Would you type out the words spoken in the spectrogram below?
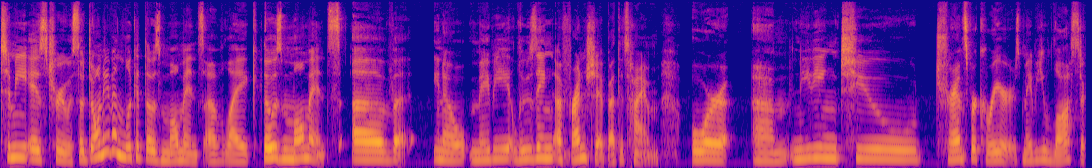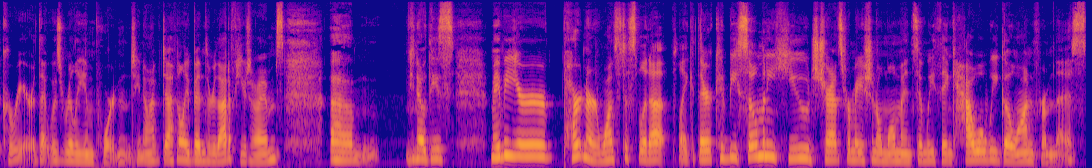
to me is true. So don't even look at those moments of like, those moments of, you know, maybe losing a friendship at the time or um, needing to transfer careers. Maybe you lost a career that was really important. You know, I've definitely been through that a few times. Um, you know these maybe your partner wants to split up. Like there could be so many huge transformational moments and we think how will we go on from this?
